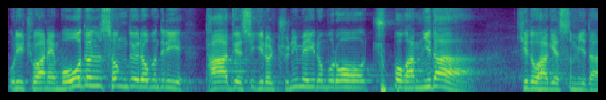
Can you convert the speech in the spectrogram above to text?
우리 주 안의 모든 성도 여러분들이 다 되시기를 주님의 이름으로 축복합니다. 기도하겠습니다.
